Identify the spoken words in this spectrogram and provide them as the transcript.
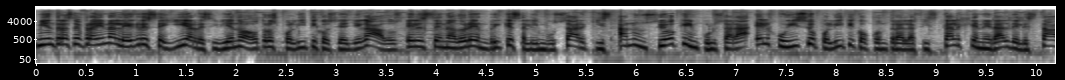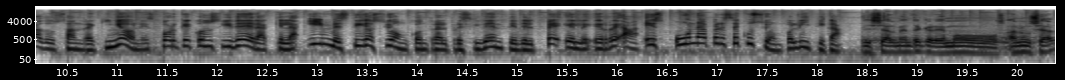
Mientras Efraín Alegre seguía recibiendo a otros políticos y allegados, el senador Enrique Salim Buzarquis anunció que impulsará el juicio político contra la fiscal general del Estado, Sandra Quiñones, porque considera que la investigación contra el presidente del PLRA es una persecución política. Inicialmente queremos anunciar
